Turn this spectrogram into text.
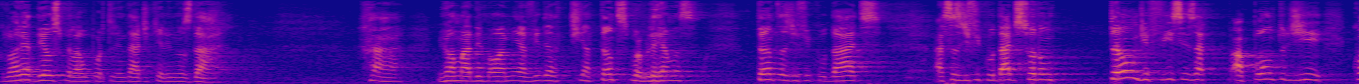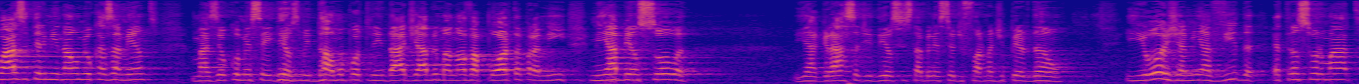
Glória a Deus pela oportunidade que Ele nos dá. Meu amado irmão, a minha vida tinha tantos problemas, tantas dificuldades. Essas dificuldades foram tão difíceis a, a, ponto de quase terminar o meu casamento. Mas eu comecei, Deus, me dá uma oportunidade, abre uma nova porta para mim, me abençoa. E a graça de Deus se estabeleceu de forma de perdão. E hoje a minha vida é transformada.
